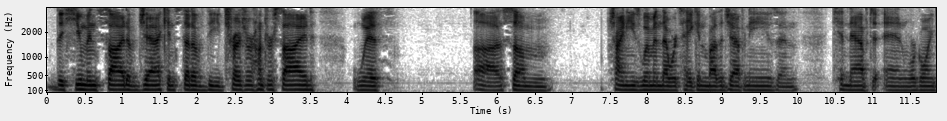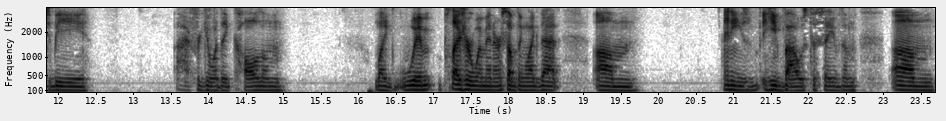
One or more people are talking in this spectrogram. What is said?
the human side of Jack instead of the treasure hunter side with uh, some Chinese women that were taken by the Japanese and kidnapped and were going to be I forget what they called them like pleasure women or something like that. Um and he's he vows to save them. Um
